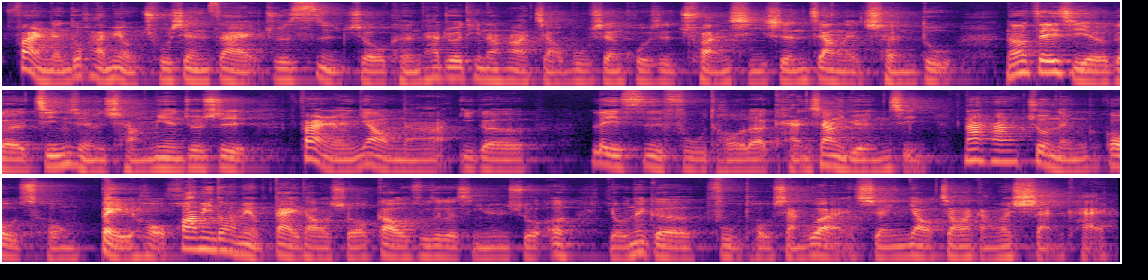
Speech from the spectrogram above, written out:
犯人都还没有出现在就是四周，可能他就会听到他的脚步声或是喘息声这样的程度。然后这一集有一个惊险的场面，就是犯人要拿一个类似斧头的砍向远景。那他就能够从背后，画面都还没有带到的时候，告诉这个行人说：“呃，有那个斧头闪过来，声音要叫他赶快闪开，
